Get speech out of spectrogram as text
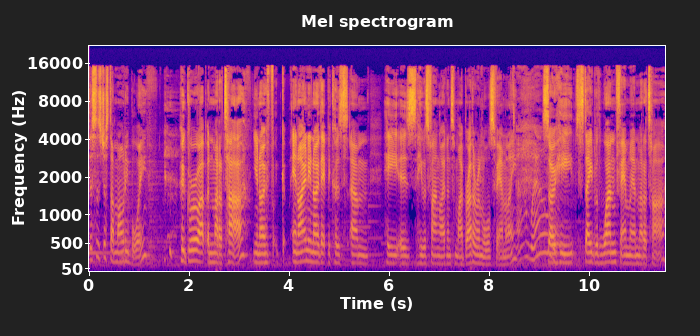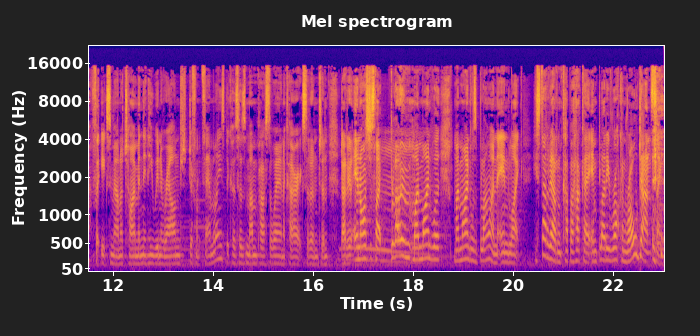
This is just a Maori boy who grew up in Marata, you know, and I only know that because um, he is he was whāngaid into my brother-in-law's family. Oh, well. So he stayed with one family in Marata for X amount of time, and then he went around different families because his mum passed away in a car accident, and and I was just like mm. blown. My mind was my mind was blown, and like he started out in kapahaka and bloody rock and roll dancing.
